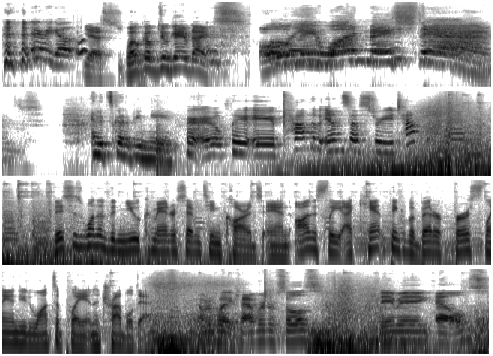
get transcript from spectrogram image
There we we go. Yes, welcome to game night. Only one may stand. And it's gonna be me. Alright, I will play a Path of Ancestry tap. This is one of the new Commander 17 cards, and honestly, I can't think of a better first land you'd want to play in a tribal deck. I'm gonna play a Cavern of Souls, naming elves.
